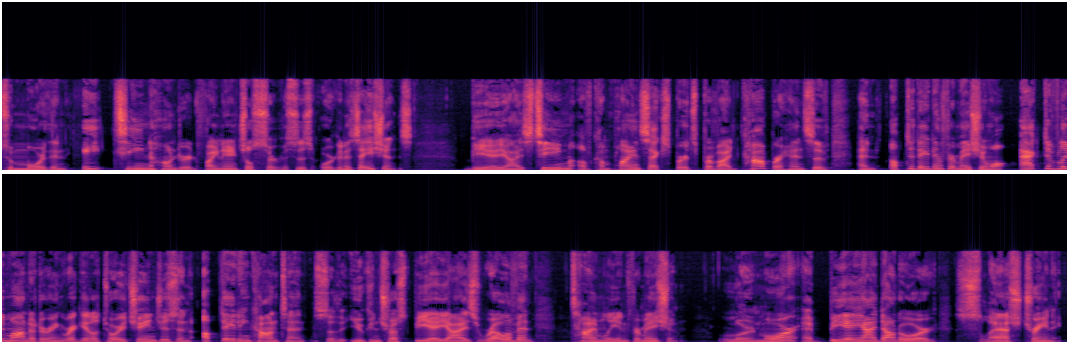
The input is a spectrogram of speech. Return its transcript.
to more than 1,800 financial services organizations. BAI's team of compliance experts provide comprehensive and up to date information while actively monitoring regulatory changes and updating content so that you can trust BAI's relevant, timely information. Learn more at bai.org/training.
